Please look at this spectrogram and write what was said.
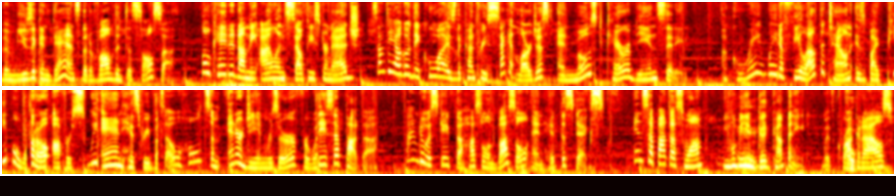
the music and dance that evolved into salsa. Located on the island's southeastern edge, Santiago de Cuba is the country's second largest and most Caribbean city. A great way to feel out the town is by people Water offers sweet and history, so hold some energy in reserve for when de Zapata. Time to escape the hustle and bustle and hit the sticks. In Zapata Swamp, you'll be in good company with crocodiles,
